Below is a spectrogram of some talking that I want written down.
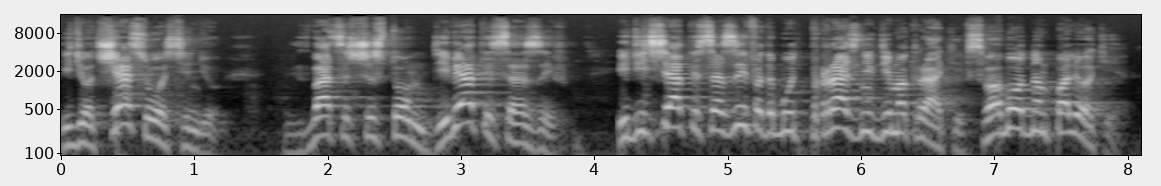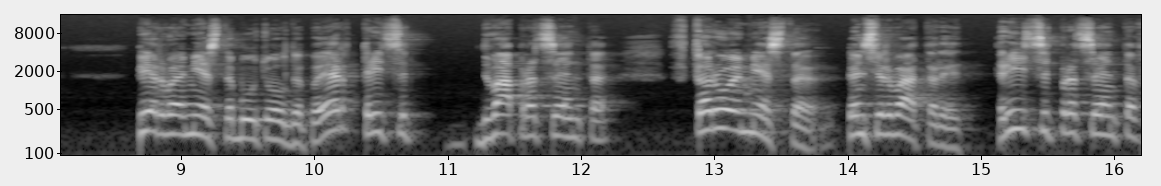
идет сейчас осенью, в 26-м 9 созыв, и 10 созыв это будет праздник демократии в свободном полете. Первое место будет у ЛДПР 32%, второе место консерваторы 30%,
